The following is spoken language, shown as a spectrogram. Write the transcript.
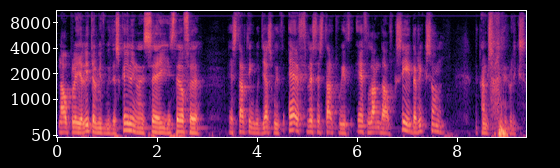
now play a little bit with the scaling and say instead of uh, starting with just with f, let's start with f lambda of xi. The Rickson, I'm sorry, the Rickson.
